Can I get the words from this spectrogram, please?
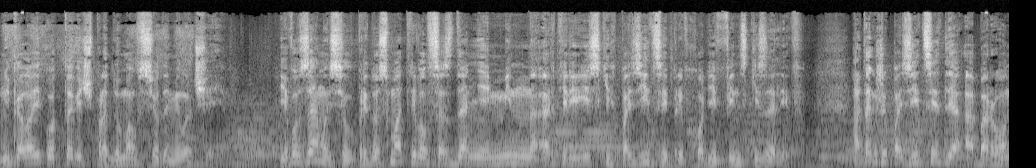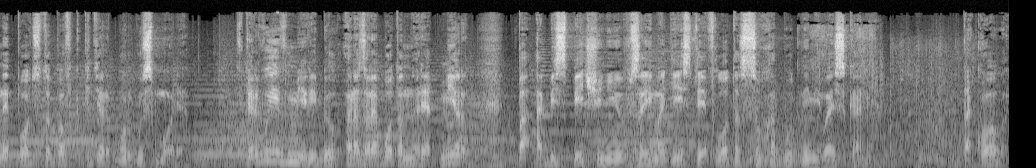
Николай Оттович продумал все до мелочей. Его замысел предусматривал создание минно-артиллерийских позиций при входе в Финский залив, а также позиций для обороны подступов к Петербургу с моря. Впервые в мире был разработан ряд мер по обеспечению взаимодействия флота с сухопутными войсками. Такого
